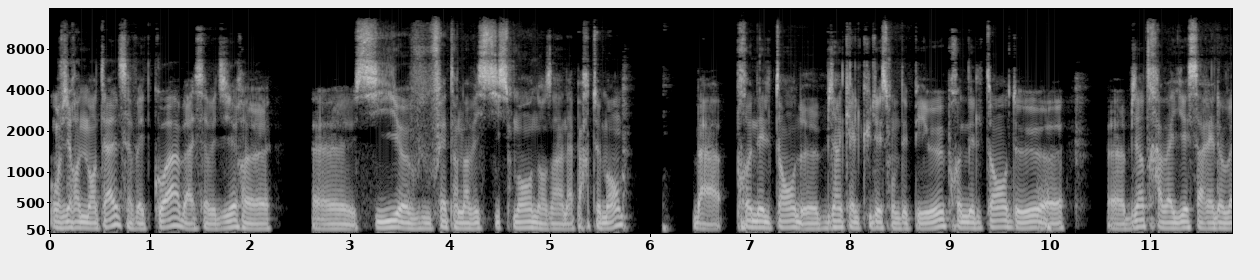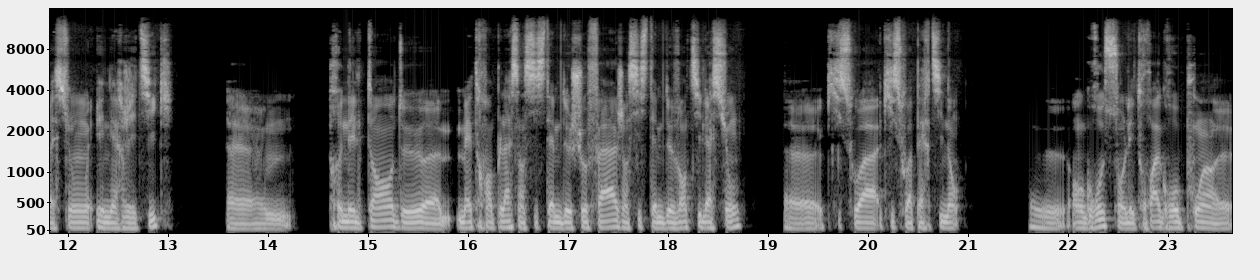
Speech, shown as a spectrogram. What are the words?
Environnemental, ça va être quoi? Bah, Ça veut dire si vous faites un investissement dans un appartement, bah, prenez le temps de bien calculer son DPE, prenez le temps de bien travailler sa rénovation énergétique. prenez le temps de mettre en place un système de chauffage, un système de ventilation, euh, qui, soit, qui soit pertinent. Euh, en gros, ce sont les trois gros points. Euh,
